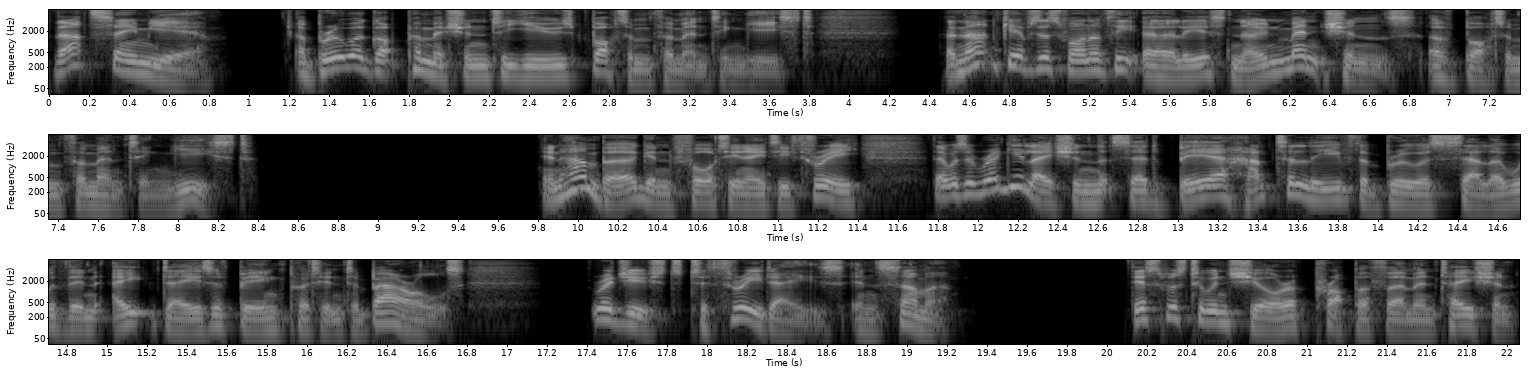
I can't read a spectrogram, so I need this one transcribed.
That same year, a brewer got permission to use bottom fermenting yeast, and that gives us one of the earliest known mentions of bottom fermenting yeast. In Hamburg in 1483, there was a regulation that said beer had to leave the brewer's cellar within eight days of being put into barrels, reduced to three days in summer. This was to ensure a proper fermentation,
